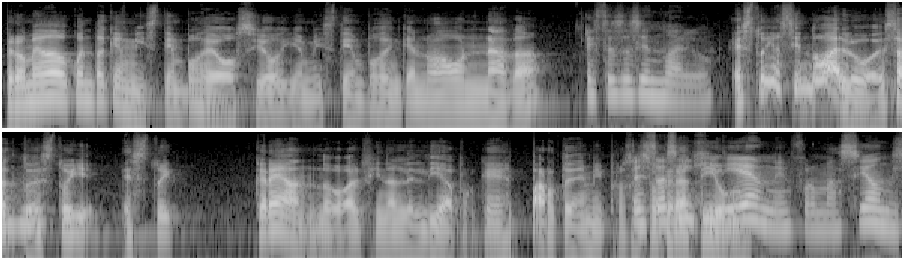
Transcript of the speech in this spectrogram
Pero me he dado cuenta que en mis tiempos de ocio y en mis tiempos en que no hago nada, Estás haciendo algo. estoy haciendo algo, exacto, Ujú. estoy, estoy creando al final del día, porque es parte de mi proceso Estás creativo. ingiriendo información Sí,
